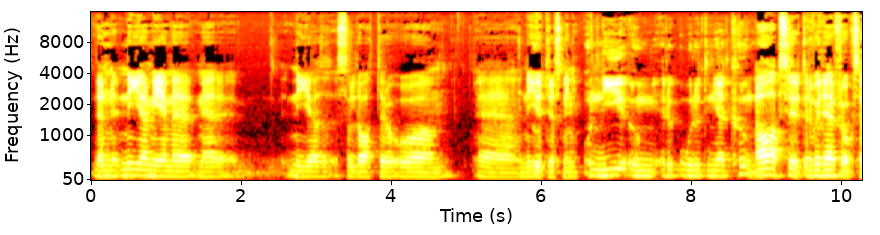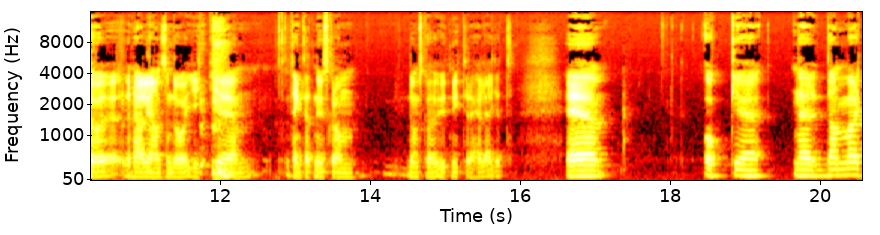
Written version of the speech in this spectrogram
den nya armé med, med nya soldater och, och eh, ny utrustning. Och ny, ung, orutinerad kung. Ja, absolut. Och det var ju därför också den här alliansen då gick... Eh, tänkte att nu ska de... De ska utnyttja det här läget. Eh, och eh, när Danmark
